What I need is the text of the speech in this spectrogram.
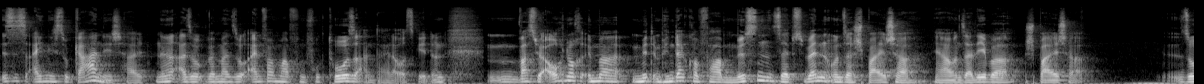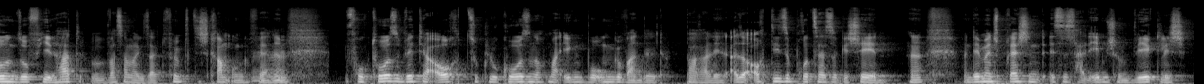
ist es eigentlich so gar nicht halt, ne? Also, wenn man so einfach mal vom Fruktoseanteil ausgeht. Und was wir auch noch immer mit im Hinterkopf haben müssen, selbst wenn unser Speicher, ja, unser Leberspeicher so und so viel hat, was haben wir gesagt, 50 Gramm ungefähr, ne? mhm. ne? Fructose wird ja auch zu Glucose nochmal irgendwo umgewandelt, parallel. Also auch diese Prozesse geschehen. Ne? Und dementsprechend ist es halt eben schon wirklich,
